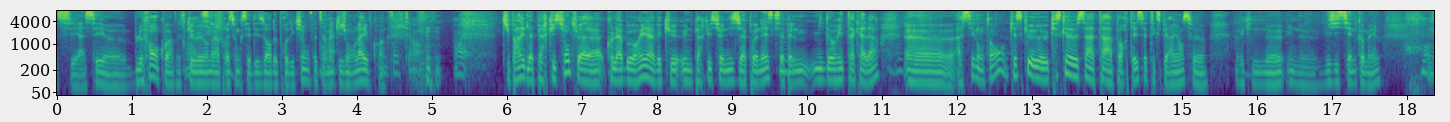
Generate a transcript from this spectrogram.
c'est assez euh, bluffant quoi, parce que Ouais, on c'est a l'impression que c'est des heures de production. En fait, c'est un Ouais. mec qui joue en live quoi. Exactement. Tu parlais de la percussion, tu as collaboré avec une percussionniste japonaise qui s'appelle Midori Takada euh, assez longtemps. Qu'est-ce que qu'est-ce que ça t'a apporté cette expérience euh, avec une, une musicienne comme elle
